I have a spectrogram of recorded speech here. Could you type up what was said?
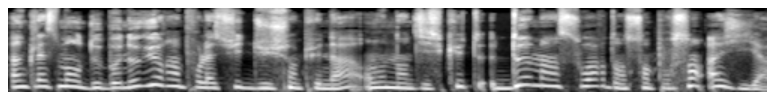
Un classement de bon augure hein, pour la suite du championnat. On en discute demain soir dans 100% AGIA.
